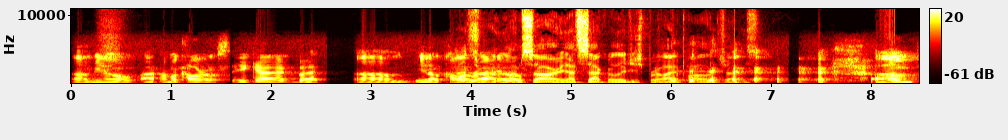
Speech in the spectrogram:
um, you know, I, am a Colorado State guy, but, um, you know, Colorado. Right. I'm sorry. That's sacrilegious, bro. I apologize. Um,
